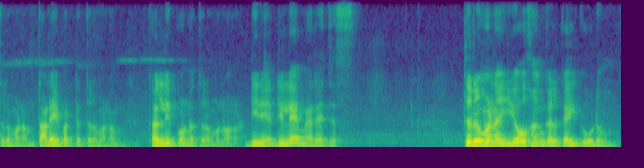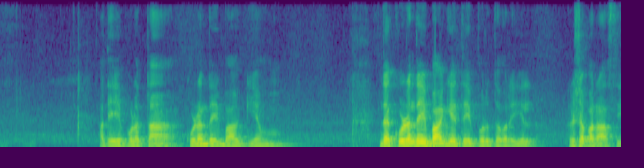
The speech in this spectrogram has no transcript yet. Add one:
திருமணம் தடைப்பட்ட திருமணம் தள்ளி போன திருமணம் டிலே டிலே மேரேஜஸ். திருமண யோகங்கள் கைகூடும். அதே போலத்தான் குழந்தை பாக்கியம். இந்த குழந்தை பாக்கியத்தை பொறுத்தவரையில் ரிஷபராசி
